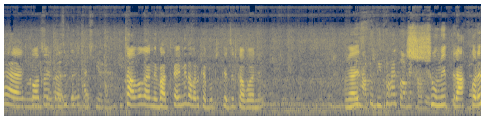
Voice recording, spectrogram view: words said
হ্যাঁ কত খাব কেন? ভাত খাইনি, তারপর খেজুর খাব এনে Guys, হাতে দিতে হয় তবে খাবে সুমিত রাগ করে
